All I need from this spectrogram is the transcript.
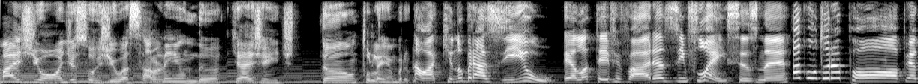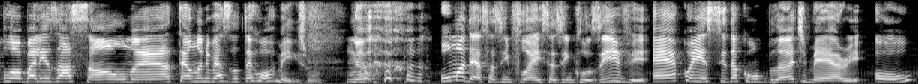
Mas de onde surgiu essa lenda que a gente tanto lembra. Não, aqui no Brasil, ela teve várias influências, né? A cultura pop, a globalização, né? Até no universo do terror mesmo. Uma dessas influências, inclusive, é conhecida como Blood Mary, ou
